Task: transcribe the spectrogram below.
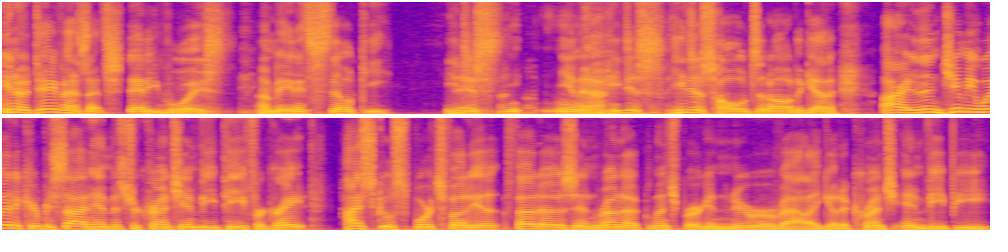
You know, Dave has that steady voice. I mean, it's silky. He just, you know, he just he just holds it all together. All right, and then Jimmy Whitaker beside him, Mr. Crunch MVP for great high school sports photo, photos in Roanoke, Lynchburg, and New River Valley. Go to crunchmvp.com.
